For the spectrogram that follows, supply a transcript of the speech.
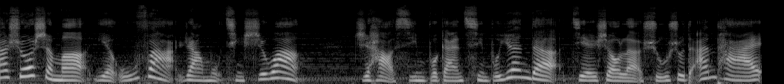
他说什么也无法让母亲失望，只好心不甘情不愿地接受了叔叔的安排，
